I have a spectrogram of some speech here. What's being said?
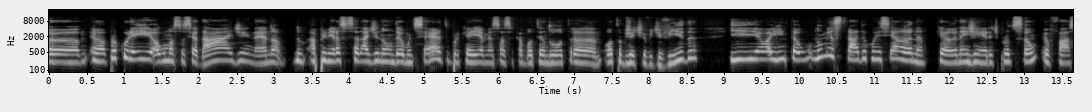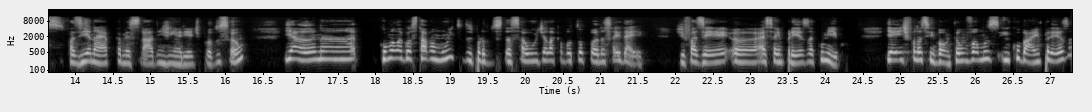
Uh, procurei alguma sociedade, né? No, a primeira sociedade não deu muito certo, porque aí a minha sócia acabou tendo outra, outro objetivo de vida. E eu aí, então, no mestrado eu conheci a Ana, que a Ana é engenheira de produção. Eu faço, fazia na época mestrado em engenharia de produção. E a Ana, como ela gostava muito dos produtos da saúde, ela acabou topando essa ideia de fazer uh, essa empresa comigo. E aí a gente falou assim, bom, então vamos incubar a empresa,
